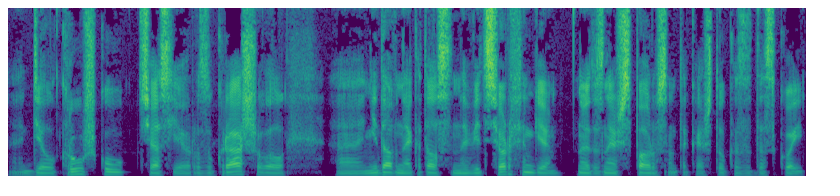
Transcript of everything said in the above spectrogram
э, делал кружку, сейчас я ее разукрашивал. Э, недавно я катался на вид-серфинге, ну, это, знаешь, с парусом такая штука за доской.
